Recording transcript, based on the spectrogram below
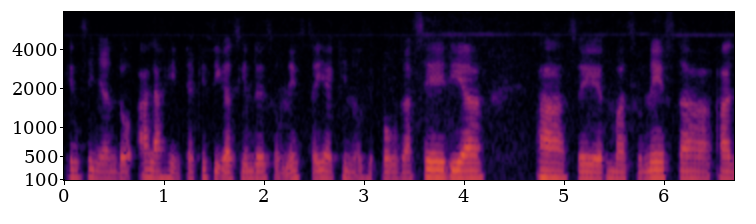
enseñando a la gente a que siga siendo deshonesta y a que no se ponga seria, a ser más honesta, a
